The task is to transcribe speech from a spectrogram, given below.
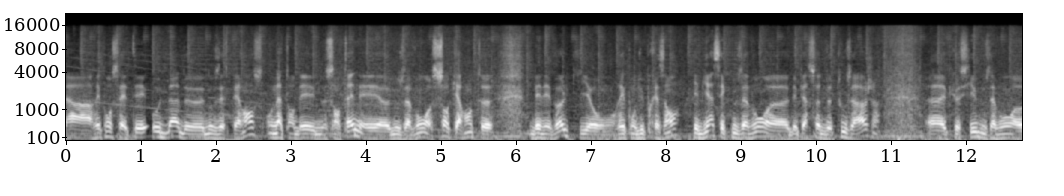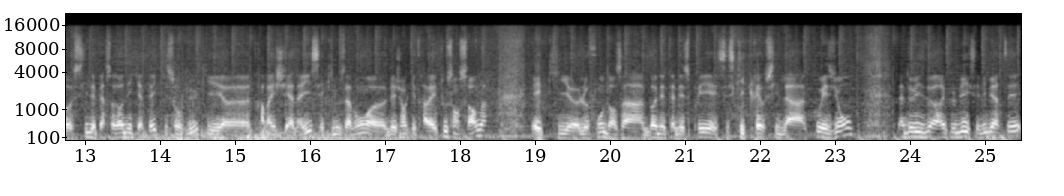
La réponse a été au-delà de nos espérances. On attendait une centaine et euh, nous avons 140 bénévoles qui ont répondu présent. Est bien, c'est que nous avons euh, des personnes de tous âges, euh, et puis aussi, nous avons euh, aussi des personnes handicapées qui sont venues, qui euh, travaillent chez Anaïs et qui nous avons euh, des gens qui travaillent tous ensemble et qui euh, le font dans un bon état d'esprit et c'est ce qui crée aussi de la cohésion. La devise de la République, c'est liberté,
